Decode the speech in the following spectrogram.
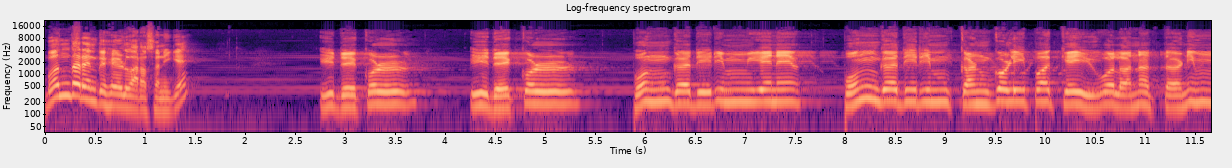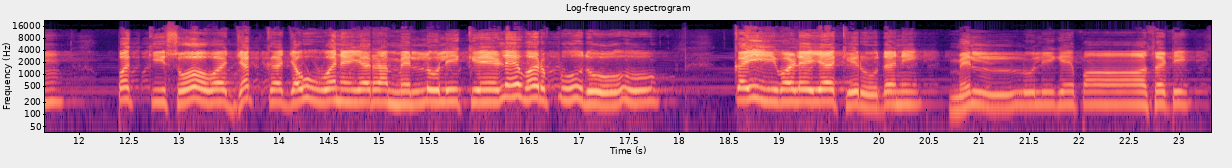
ಬಂದರೆಂದು ಹೇಳು ಅರಸನಿಗೆ. ಇದೆ ಕೊಳ್ ಇದೆ ಕೊಳ್ ಪೊಂಗದಿರಿಂ ಎನೆ ಪೊಂಗದಿರಿಂ ಕಣ್ಗೊಳಿಪ ಕೇವಲನ ತಣಿಂ ಪಕ್ಕಿ ಸೋವ ಜಕ್ಕ ಜೌವನೆಯರ ಮೆಲ್ಲುಲಿ ಕೇಳೆ ವರ್ಪುದು. ಕೈವಳೆಯ ಕಿರುದನಿ ಮೆಲ್ಲುಲಿಗೆ ಪಾಸಟಿ.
